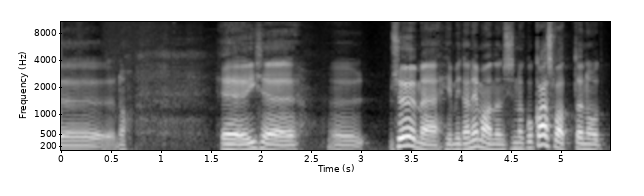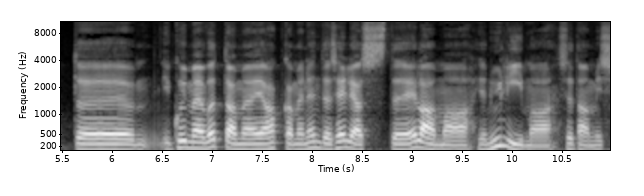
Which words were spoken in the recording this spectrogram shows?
äh, noh, ise sööme ja mida nemad on siis nagu kasvatanud, kui me võtame ja hakkame nende seljast elama ja nülima seda, mis,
